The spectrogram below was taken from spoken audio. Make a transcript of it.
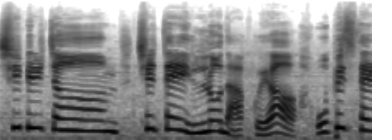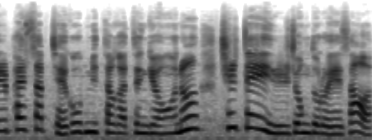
11.7대 1로 나왔고요. 오피스텔 83제곱미터 같은 경우는 7대 1 정도로 해서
